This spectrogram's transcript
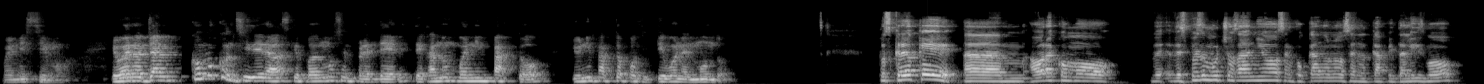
Buenísimo. Y bueno, Jan, ¿cómo consideras que podemos emprender dejando un buen impacto y un impacto positivo en el mundo? Pues creo que ahora como después de muchos años enfocándonos en el capitalismo,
